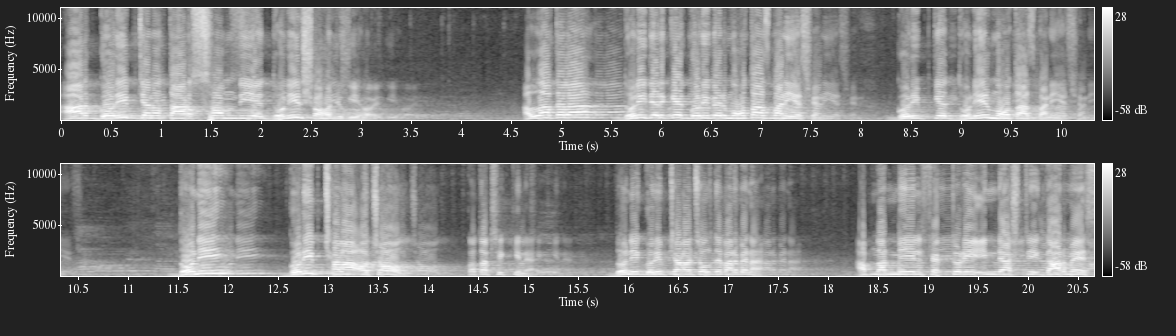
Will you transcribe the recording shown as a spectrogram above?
আর গরিব যেন তার শ্রম দিয়ে ধনীর সহযোগী হয়। আল্লাহ তালা ধনীদেরকে গরিবের মোহতাজ বানিয়েছেন। গরিবকে ধনীর মোহতাজ বানিয়েছেন। ধনী গরিব ছাড়া অচল। কথা ঠিক কিনা? ধনী গরিব ছাড়া চলতে পারবে না। আপনার মিল, ফ্যাক্টরি, ইন্ডাস্ট্রি, গার্মেন্টস,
